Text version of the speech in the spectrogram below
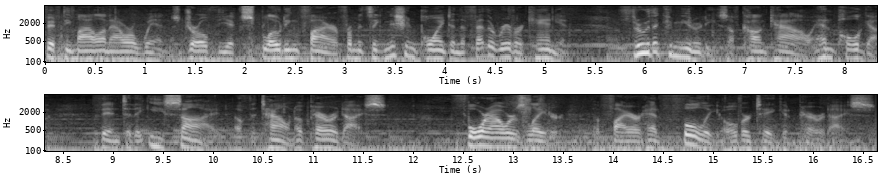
50 mile an hour winds drove the exploding fire from its ignition point in the Feather River Canyon through the communities of Concow and Pulga, then to the east side of the town of Paradise. Four hours later, the fire had fully overtaken Paradise.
